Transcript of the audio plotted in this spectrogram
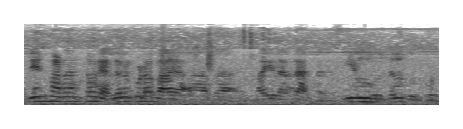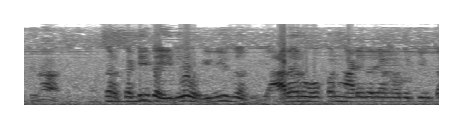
ರಿಲೀಸ್ ಮಾಡಿದಂತವ್ರು ಎಲ್ಲರೂ ಕೂಡ ಭಾಗಿದಾರರೇ ಆಗ್ತಾರೆ. ಸಿಎಂ ದೂರು ಕೊಡ್ತೀರಾ? ಸರ್ ಖಂಡಿತ ಇದು ರಿಲೀಸ್ ಯಾರ್ಯಾರು ಓಪನ್ ಮಾಡಿದ್ದಾರೆ ಅನ್ನೋದಕ್ಕಿಂತ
